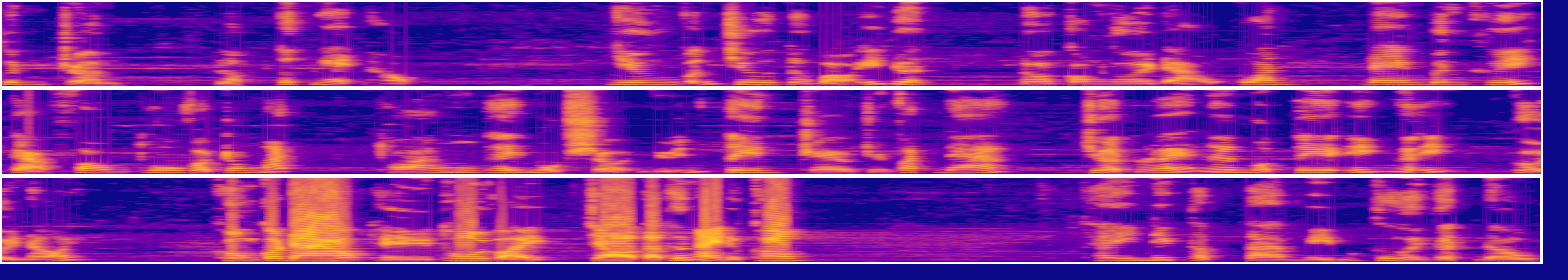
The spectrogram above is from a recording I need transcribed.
khinh trần, lập tức nghẹn họng. Nhưng vẫn chưa từ bỏ ý định, đôi con người đảo quanh, đem binh khí cả phòng thu vào trong mắt, thoáng thấy một sợi nhuyễn tin treo trên vách đá, chợt lóe lên một tia ý nghĩ, cười nói. Không có đao thì thôi vậy, cho ta thứ này được không? Thấy Niếp Thập Tam mỉm cười gật đầu,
